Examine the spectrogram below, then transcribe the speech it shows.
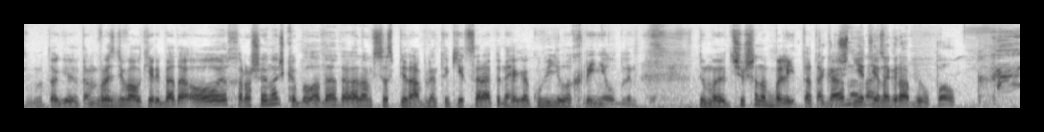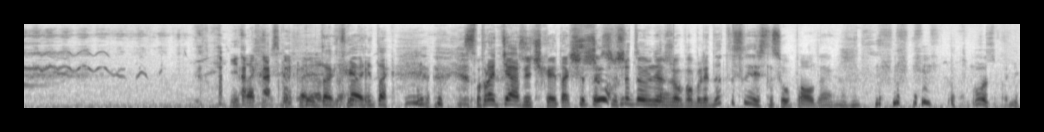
В итоге там в раздевалке ребята, ой, хорошая ночка была, да? А там вся спина, блин, таких царапинах. Я как увидел, охренел, блин. Думаю, ж она болит-то Ты так? говоришь, нет, она- я на грабли упал. И так несколько И раз. так, да, и так, с протяжечкой, так Что-то, что что-то у меня жопа, блин. Да ты с лестницы упал, да? Господи.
